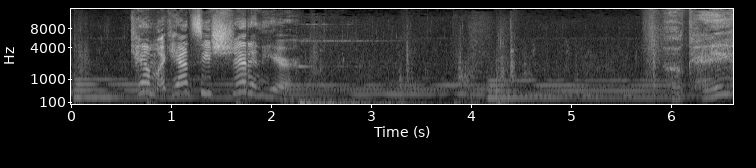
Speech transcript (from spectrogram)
Kim, I can't see shit in here. Okay.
